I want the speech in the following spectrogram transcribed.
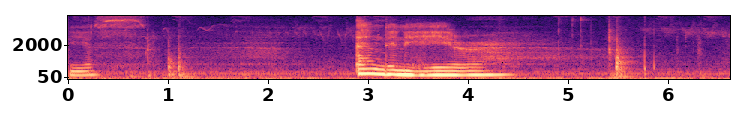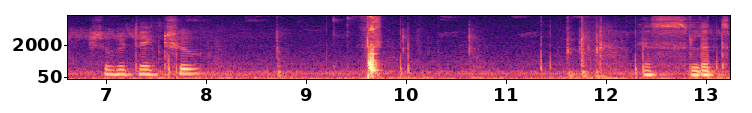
Yes. And in here should we take two? Yes let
